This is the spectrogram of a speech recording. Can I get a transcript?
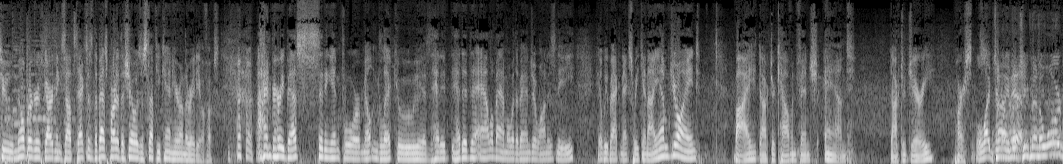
to Milberger's Gardening, South Texas. The best part of the show is the stuff you can't hear on the radio, folks. I'm Barry Best, sitting in for Milton Glick, who is headed headed to Alabama with a banjo on his knee. He'll be back next week, and I am joined by Dr. Calvin Finch and Dr. Jerry Parsons. Lifetime Achievement Award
